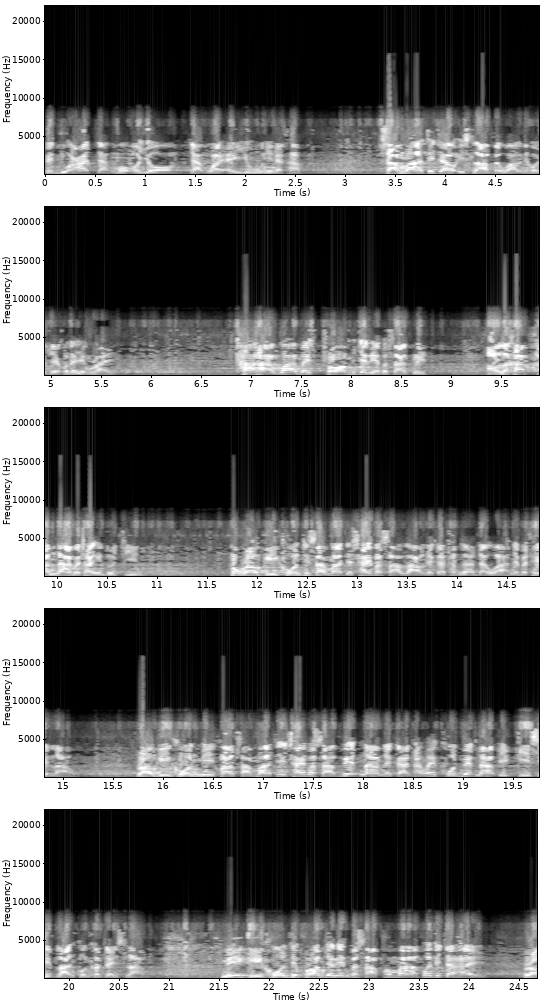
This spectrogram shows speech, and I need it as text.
เป็นดูอาจากมอยจากวายไอยูนี่นะครับ สามารถที่จะเอาอิสลามไปวางในหัวใจเขาได้อย่างไร ถ้าหากว่าไม่พร้อมที่จะเรียนภาษาอังกฤษ เอาละครับ หันหน้าไปทางอินโดจีน พวกเรากี่คนที่สามารถจะใช้ภาษาลาวในการทำงานได้ว่าในประเทศลาวเรากี่คนมีความสามารถที่จะใช้ภาษาเวียดนามในการทำให้คนเวียดนามอีกกี่สิบล้านคนเข้าใจอิสลาม มีกี่คนที่พร้อมจะเรียนภาษาพม่า เพื่อที่จะให้เรา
